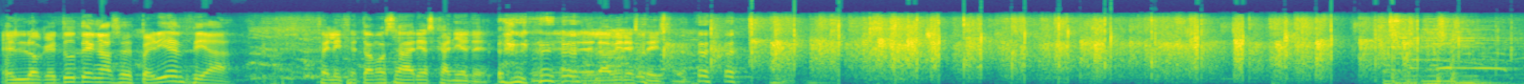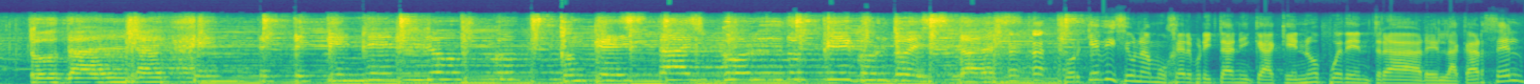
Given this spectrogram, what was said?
En lo que tú tengas experiencia. Felicitamos a Arias Cañete, de la Beer Station. Toda la gente te tiene loco con que estás gordo, que gordo estás. ¿Por qué dice una mujer británica que no puede entrar en la cárcel?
